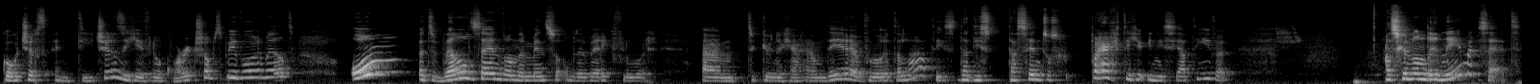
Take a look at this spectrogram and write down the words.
coaches en teachers, die geven ook workshops bijvoorbeeld, om het welzijn van de mensen op de werkvloer ehm, te kunnen garanderen voor het te laat is. Dat, is. dat zijn toch prachtige initiatieven. Als je een ondernemer bent,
